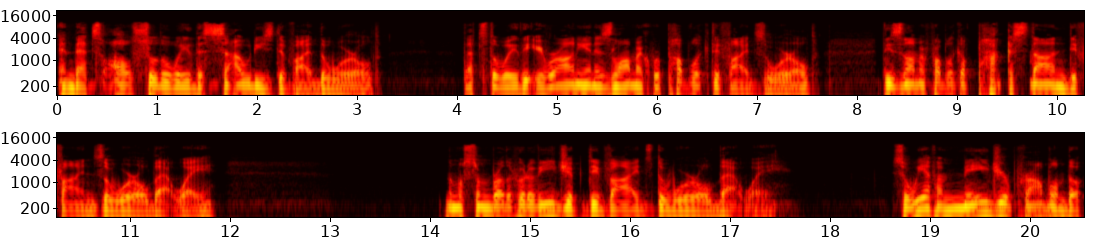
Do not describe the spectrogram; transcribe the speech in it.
and that's also the way the Saudis divide the world, that's the way the Iranian Islamic Republic divides the world, the Islamic Republic of Pakistan defines the world that way. The Muslim Brotherhood of Egypt divides the world that way. So we have a major problem, though.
